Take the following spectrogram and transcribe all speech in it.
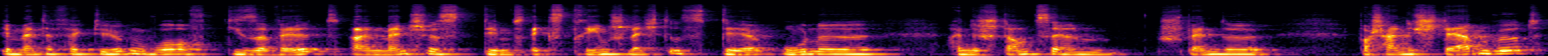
im Endeffekt irgendwo auf dieser Welt ein Mensch ist, dem es extrem schlecht ist, der ohne eine Stammzellenspende wahrscheinlich sterben wird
